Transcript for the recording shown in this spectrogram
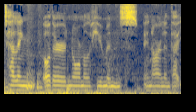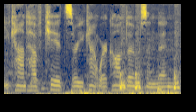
telling other normal humans in Ireland that you can't have kids or you can't wear condoms and then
